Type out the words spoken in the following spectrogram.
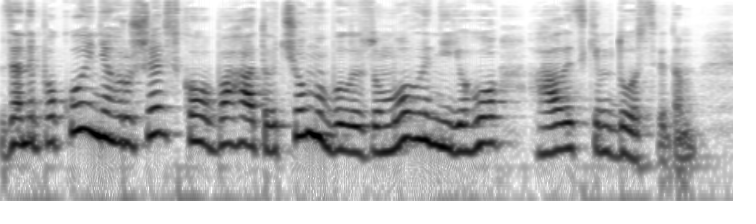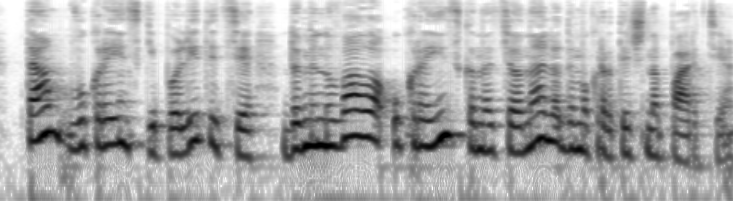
Занепокоєння Грушевського багато в чому були зумовлені його галицьким досвідом. Там, в українській політиці, домінувала Українська національно-демократична партія.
